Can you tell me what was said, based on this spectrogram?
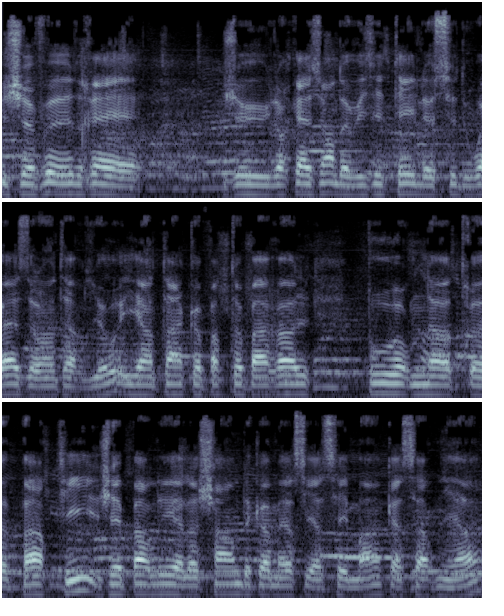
je voudrais, j'ai eu l'occasion de visiter le sud-ouest de l'Ontario et en tant que porte-parole pour notre parti, j'ai parlé à la Chambre de commerce et manques à Sarnia,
